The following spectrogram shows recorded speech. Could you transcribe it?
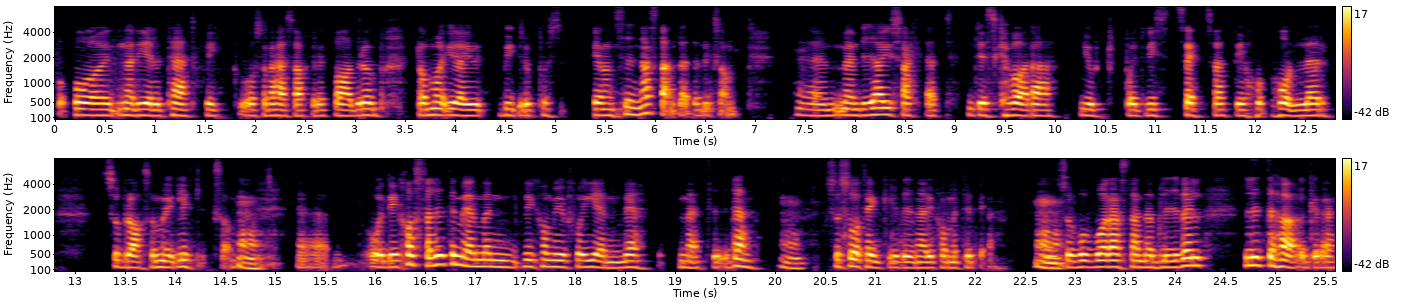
Och när det gäller tätskick och sådana här saker i ett badrum. De har, gör ju, bygger upp på, genom sina standarder liksom. Eh, Men vi har ju sagt att det ska vara gjort på ett visst sätt så att det hå- håller så bra som möjligt. Liksom. Mm. Och det kostar lite mer men vi kommer ju få igen det med tiden. Mm. Så så tänker vi när det kommer till det. Mm. Så vår, standard blir väl lite högre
